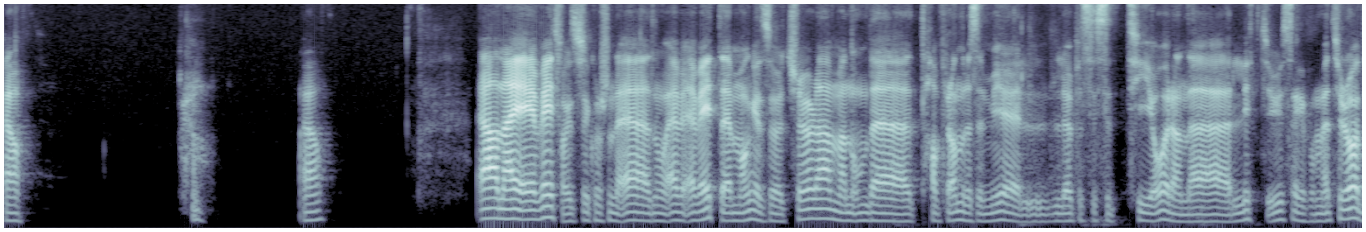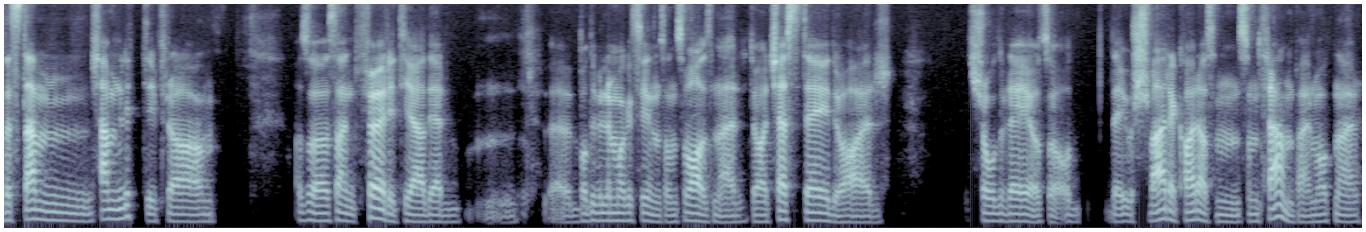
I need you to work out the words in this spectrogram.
ja. Ja. Ja, nei, jeg vet faktisk ikke hvordan det er nå. Jeg, jeg, vet det er mange som kjører det, men om det har forandret seg mye i løpet av de siste ti årene, det er litt usikker på. Men jeg tror òg det stemmer, kommer litt ifra Altså, sånn, før i tida, de her bodybuilder-magasinene sånn, så var det sånn her Du har chest day, du har shoulder day, og, så, og det er jo svære karer som, som trener på denne måten her.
